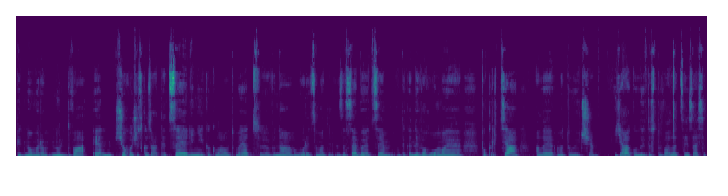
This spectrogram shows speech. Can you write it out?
під номером 02N. Що хочу сказати, це лінійка Cloud Med, Вона говорить сама за себе. Це таке невагоме покриття, але матуюче. Я коли тестувала цей засіб,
